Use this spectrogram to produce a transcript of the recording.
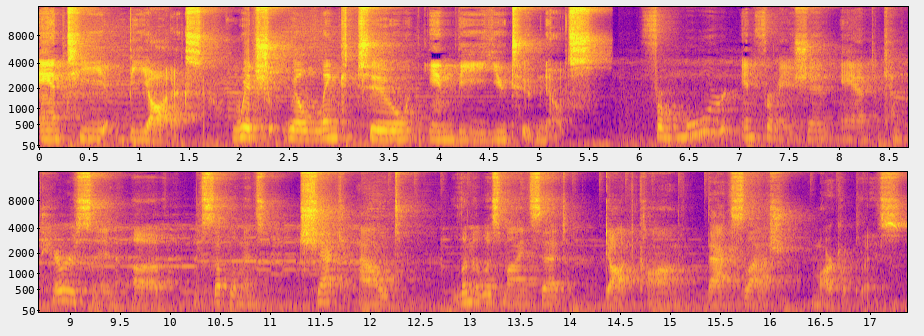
antibiotics, which we'll link to in the YouTube notes. For more information and comparison of supplements, check out limitlessmindset.com backslash marketplace.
